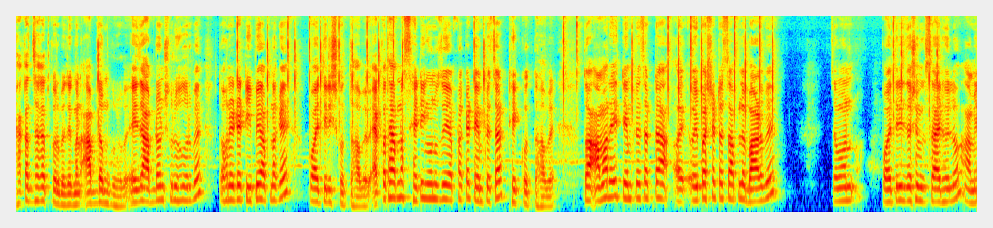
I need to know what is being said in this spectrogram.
ঝাঁকাত ঝাঁকাত করবে, দেখবেন আপ ডাউন করবে এই যে আপ ডাউন শুরু করবে, তখন এটা টিপে আপনাকে পঁয়ত্রিশ করতে হবে। এক কথায় আপনার সেটিং অনুযায়ী আপনাকে টেম্পারেচার ঠিক করতে হবে। তো আমার এই টেম্পারেচারটা ওই পাশেটা চাপলে বাড়বে। যেমন পঁয়ত্রিশ দশমিক চার হইল, আমি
